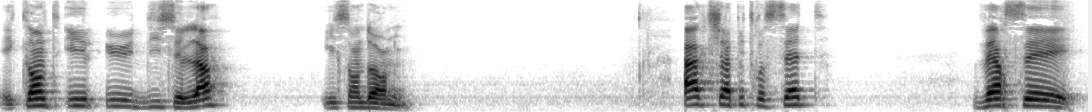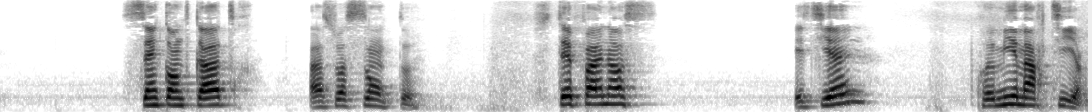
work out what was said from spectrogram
Et quand il eut dit cela, il s'endormit. Acte chapitre 7, verset 54 à 60. Stéphanos, Étienne, premier martyr.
